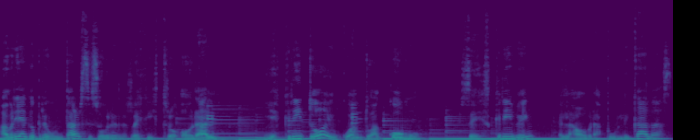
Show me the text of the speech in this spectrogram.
habría que preguntarse sobre el registro oral y escrito en cuanto a cómo se escriben en las obras publicadas,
